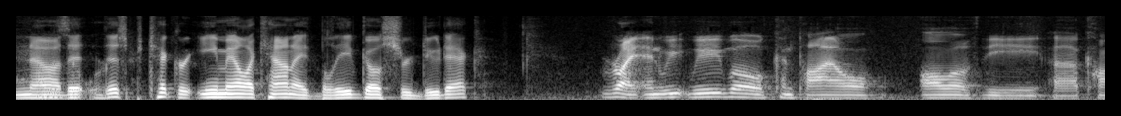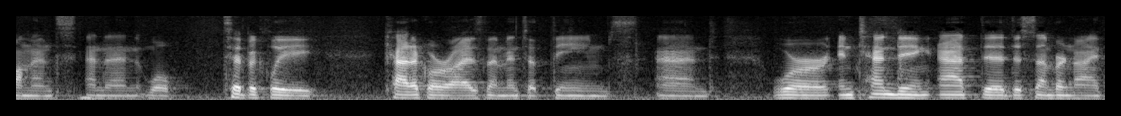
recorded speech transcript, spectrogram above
No, does it that, this particular email account, I believe, goes through Dudek. Right, and we, we will compile all of the uh, comments and then we'll typically categorize them into themes. And we're intending at the December 9th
